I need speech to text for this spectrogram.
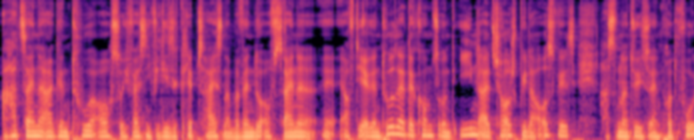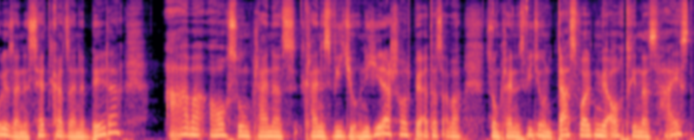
hat seine Agentur auch so, ich weiß nicht, wie diese Clips heißen, aber wenn du auf seine, äh, auf die Agenturseite kommst und ihn als Schauspieler auswählst, hast du natürlich sein Portfolio, seine Setcard, seine Bilder, aber auch so ein kleines, kleines Video. Nicht jeder Schauspieler hat das, aber so ein kleines Video und das wollten wir auch drehen. Das heißt,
